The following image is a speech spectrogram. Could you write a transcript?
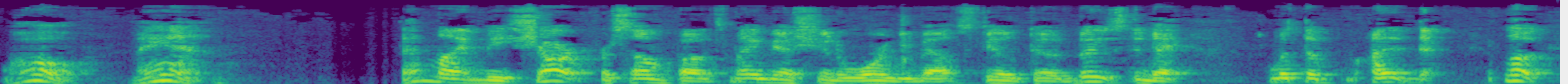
Whoa, man. That might be sharp for some folks. Maybe I should have warned you about steel-toed boots today. But the I, look,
